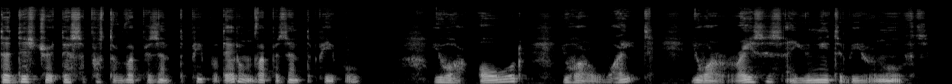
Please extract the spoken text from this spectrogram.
the district. They're supposed to represent the people. They don't represent the people. You are old, you are white, you are racist, and you need to be removed.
